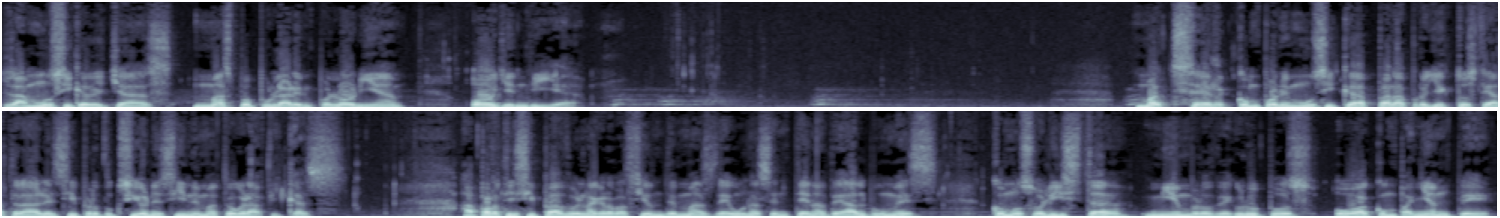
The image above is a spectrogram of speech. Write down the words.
la música de jazz más popular en Polonia hoy en día. Motzer compone música para proyectos teatrales y producciones cinematográficas. Ha participado en la grabación de más de una centena de álbumes como solista, miembro de grupos o acompañante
